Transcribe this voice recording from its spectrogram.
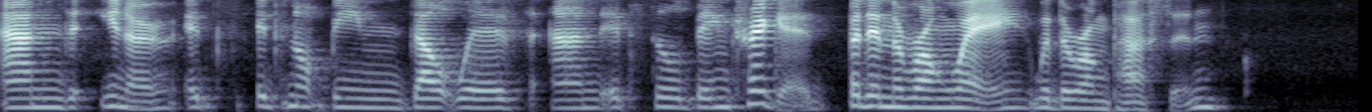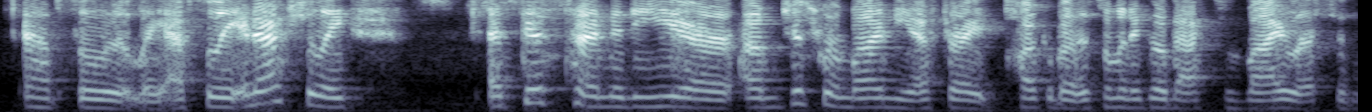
And, you know, it's it's not being dealt with and it's still being triggered, but in the wrong way with the wrong person. Absolutely, absolutely. And actually, at this time of the year, um, just remind me after I talk about this, I'm going to go back to virus and,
